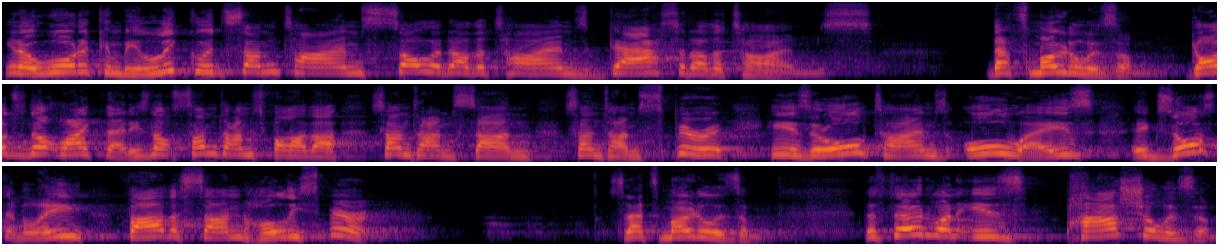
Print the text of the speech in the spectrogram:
You know, water can be liquid sometimes, solid other times, gas at other times. That's modalism. God's not like that. He's not sometimes Father, sometimes Son, sometimes Spirit. He is at all times, always, exhaustively Father, Son, Holy Spirit. So that's modalism. The third one is partialism.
